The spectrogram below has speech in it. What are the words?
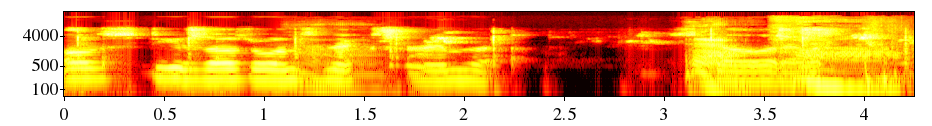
I'll just use those ones hmm. next time. But hmm. still, whatever. Hmm.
